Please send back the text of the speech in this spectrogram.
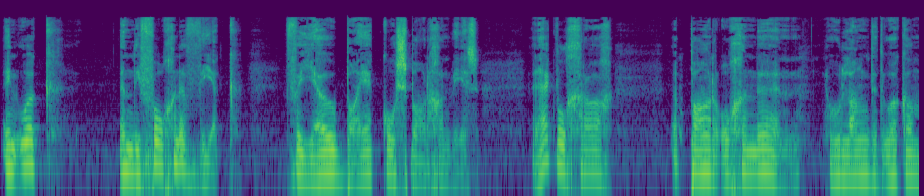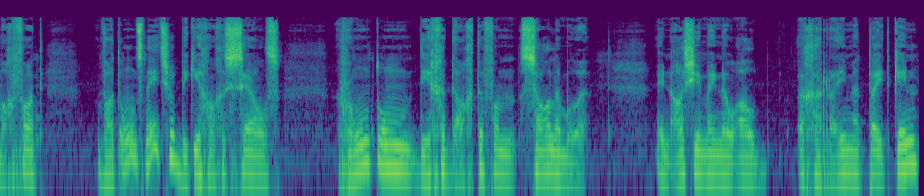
en ook in die volgende week vir jou baie kosbaar gaan wees. En ek wil graag 'n paar oggende en hoe lank dit ook al mag vat wat ons net so bietjie gaan gesels rondom die gedagte van Salomo. En as jy my nou al 'n geruime tyd ken.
